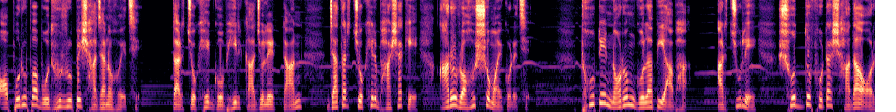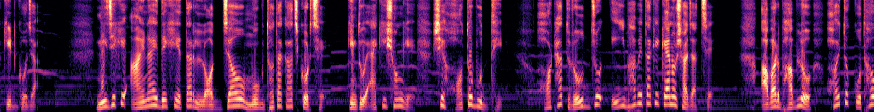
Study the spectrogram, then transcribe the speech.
অপরূপা বধূর রূপে সাজানো হয়েছে। তার চোখে গভীর কাজলের টান, যা তার চোখের ভাষাকে আরও রহস্যময় করেছে। ঠোঁটে নরম গোলাপি আভা আর চুলে সদ্য ফোটা সাদা অর্কিড গোজা। নিজেকে আয়নায় দেখে তার লজ্জা ও মুগ্ধতা কাজ করছে, কিন্তু একই সঙ্গে সে হতবুদ্ধি। হঠাৎ রৌদ্র এইভাবে তাকে কেন সাজাচ্ছে? আবার ভাবল হয়তো কোথাও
